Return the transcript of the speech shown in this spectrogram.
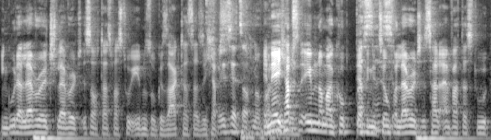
In guter Leverage, Leverage ist auch das, was du eben so gesagt hast. Also ich habe jetzt auch noch mal Nee, ich habe es eben nochmal geguckt. Definition von Leverage ist halt einfach, dass du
